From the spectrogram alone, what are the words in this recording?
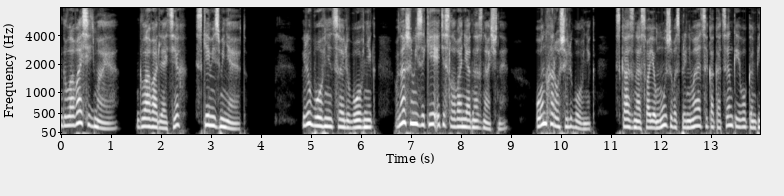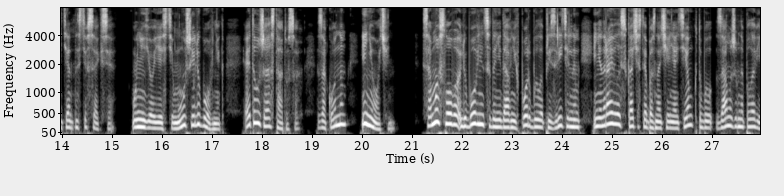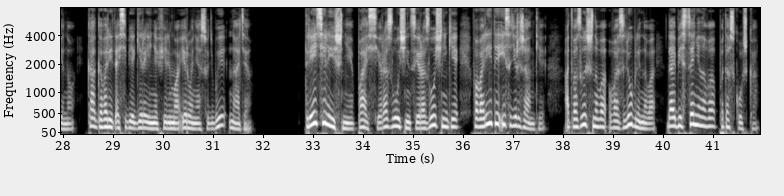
Глава седьмая. Глава для тех, с кем изменяют. Любовница, любовник. В нашем языке эти слова неоднозначны. Он хороший любовник. Сказанное о своем муже воспринимается как оценка его компетентности в сексе. У нее есть и муж, и любовник. Это уже о статусах, законном и не очень. Само слово «любовница» до недавних пор было презрительным и не нравилось в качестве обозначения тем, кто был замужем наполовину, как говорит о себе героиня фильма «Ирония судьбы» Надя. Третьи лишние, пассии, разлучницы и разлучники, фавориты и содержанки, от возвышенного возлюбленного до обесцененного потаскушка.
